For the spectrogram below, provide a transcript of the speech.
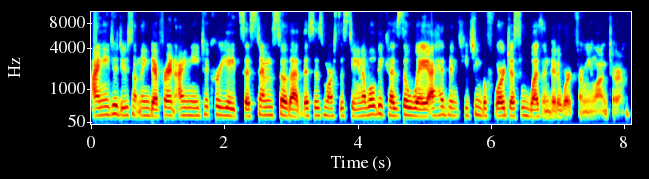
I need to do something different. I need to create systems so that this is more sustainable because the way I had been teaching before just wasn't going to work for me long term.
